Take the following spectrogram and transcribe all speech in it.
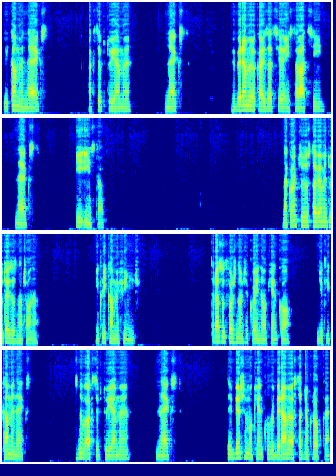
klikamy Next, akceptujemy, Next, wybieramy lokalizację instalacji, Next i Install. Na końcu zostawiamy tutaj zaznaczone. I klikamy Finish. Teraz otworzy nam się kolejne okienko, gdzie klikamy Next. Znów akceptujemy, Next. W tym pierwszym okienku wybieramy ostatnią kropkę,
